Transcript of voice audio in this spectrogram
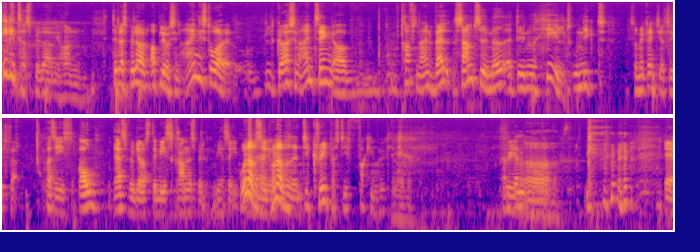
ikke tager spilleren i hånden. Det der spilleren oplever sin egen historie, gør sin egen ting og træffer sin egen valg, samtidig med, at det er noget helt unikt, som ikke rigtig har set før. Præcis. Og er selvfølgelig også det mest skræmmende spil, vi har set. 100%, 100%. De creepers, de er fucking uhyggelige. Åh. Ja.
